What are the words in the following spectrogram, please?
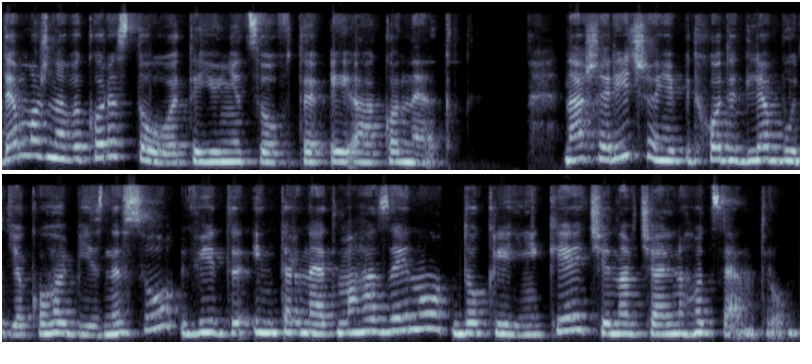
Де можна використовувати Unitsoft AI Connect? Наше рішення підходить для будь-якого бізнесу від інтернет-магазину до клініки чи навчального центру.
